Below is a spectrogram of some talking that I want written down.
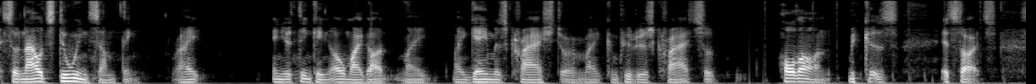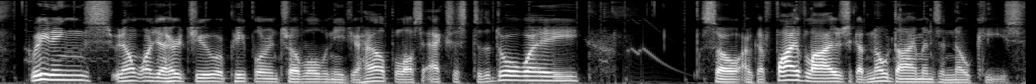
So now it's doing something, right? And you're thinking, oh my god, my my game has crashed or my computer has crashed. So hold on because it starts. Greetings, we don't want to hurt you or people are in trouble. We need your help. We Lost access to the doorway. So I've got five lives, I've got no diamonds and no keys.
